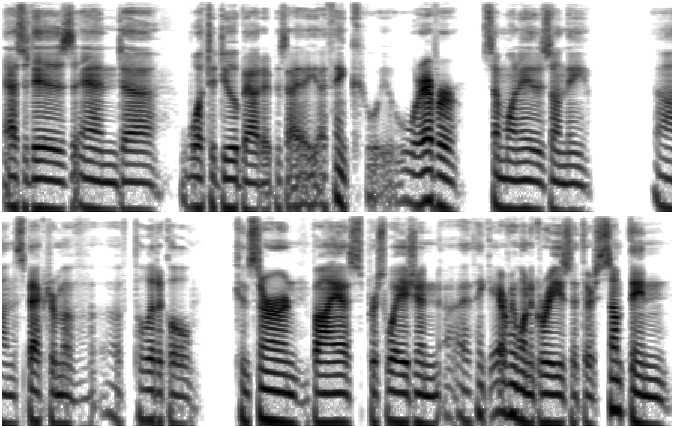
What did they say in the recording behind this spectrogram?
as it is and uh, what to do about it. Because I I think wherever someone is on the on the spectrum of, of political concern, bias, persuasion, I think everyone agrees that there's something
